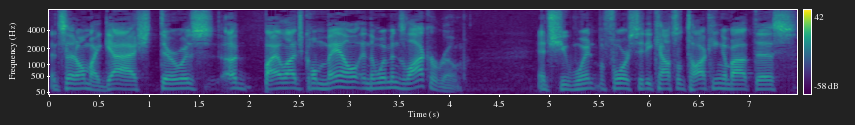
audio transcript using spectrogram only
and said, "Oh my gosh, there was a biological male in the women's locker room," and she went before city council talking about this,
